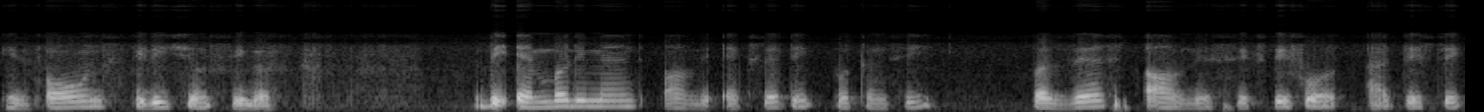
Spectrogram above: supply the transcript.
his own spiritual figure, the embodiment of the ecstatic potency possessed of the 64 artistic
